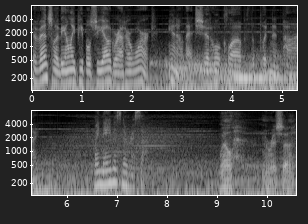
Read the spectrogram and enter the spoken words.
Eventually, the only people she owed were at her work. You know, that shithole club, the pudding and pie. My name is Nerissa. Well, Nerissa,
